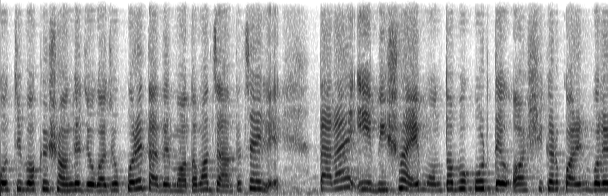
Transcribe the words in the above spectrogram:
কর্তৃপক্ষের সঙ্গে যোগাযোগ করে তাদের মতামত জানতে চাইলে তারা এ বিষয়ে মন্তব্য করতে অস্বীকার করেন বলে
